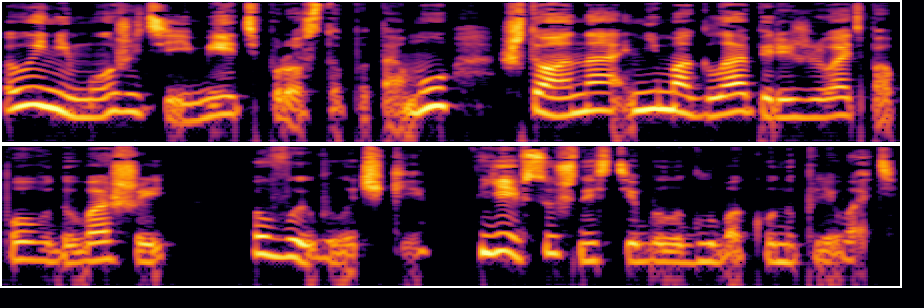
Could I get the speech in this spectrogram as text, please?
вы не можете иметь просто потому, что она не могла переживать по поводу вашей выволочки». Ей, в сущности, было глубоко наплевать.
